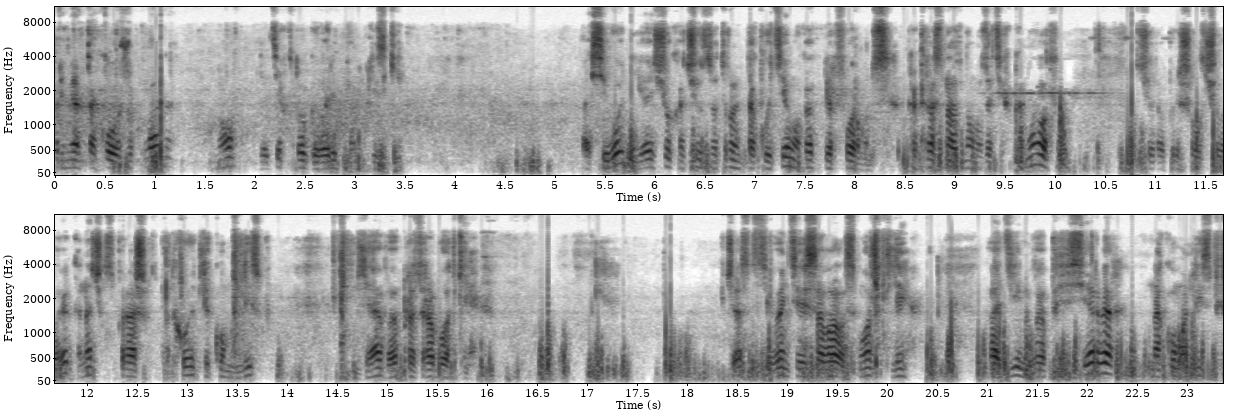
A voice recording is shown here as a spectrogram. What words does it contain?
пример такого же плана, но для тех, кто говорит по-английски. А сегодня я еще хочу затронуть такую тему, как перформанс. Как раз на одном из этих каналов вчера пришел человек и начал спрашивать, подходит ли Common Lisp для веб-разработки. В частности, его интересовало, сможет ли один веб-сервер на Common Lisp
